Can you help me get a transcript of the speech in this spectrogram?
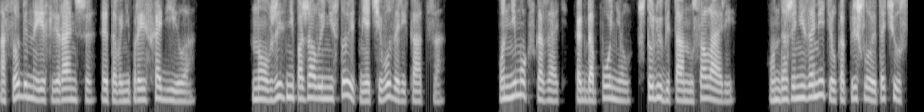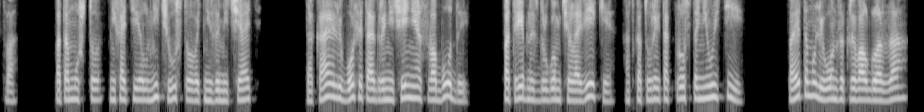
особенно если раньше этого не происходило. Но в жизни, пожалуй, не стоит ни от чего зарекаться. Он не мог сказать, когда понял, что любит Анну Салари. Он даже не заметил, как пришло это чувство, потому что не хотел ни чувствовать, ни замечать. Такая любовь – это ограничение свободы, потребность в другом человеке, от которой так просто не уйти. Поэтому Леон закрывал глаза,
